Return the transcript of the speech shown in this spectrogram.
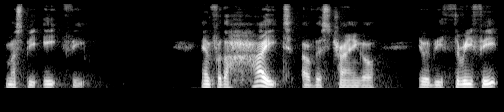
must be 8 feet. And for the height of this triangle, it would be 3 feet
